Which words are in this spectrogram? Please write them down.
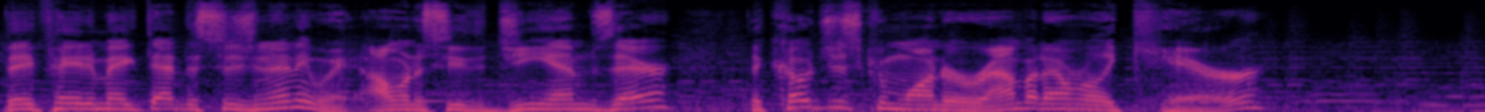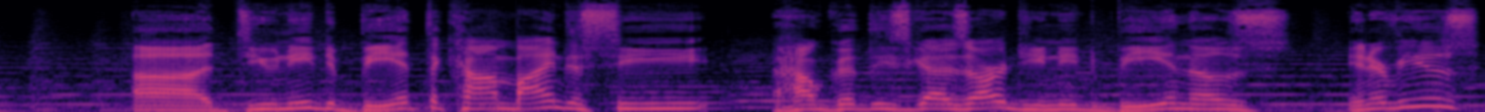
they pay to make that decision anyway. I want to see the GMs there. The coaches can wander around, but I don't really care. Uh, do you need to be at the combine to see how good these guys are? Do you need to be in those interviews?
